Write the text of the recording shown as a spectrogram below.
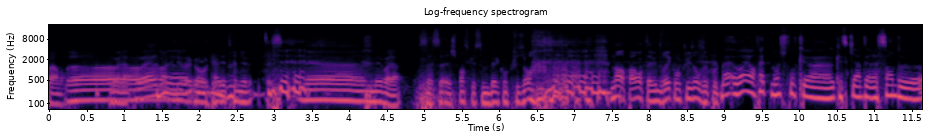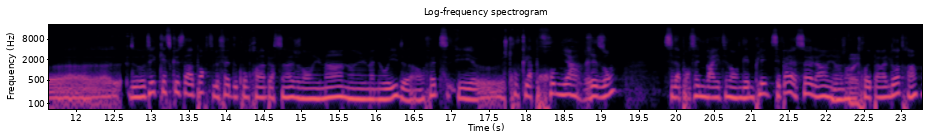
Pardon. Euh, Voilà. Ouais, non, ouais. Elle est très nulle. mais, euh, mais voilà. Ça, ça, je pense que c'est une belle conclusion. non, pardon, t'avais une vraie conclusion, The Pool. Bah ouais, en fait, moi je trouve que qu'est-ce qui est intéressant de, euh, de noter, qu'est-ce que ça apporte le fait de contrôler un personnage non humain, non humanoïde, en fait. Et euh, je trouve que la première raison, c'est d'apporter une variété dans le gameplay. C'est pas la seule, hein, j'en ai Ouais. trouvé pas mal d'autres, hein.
